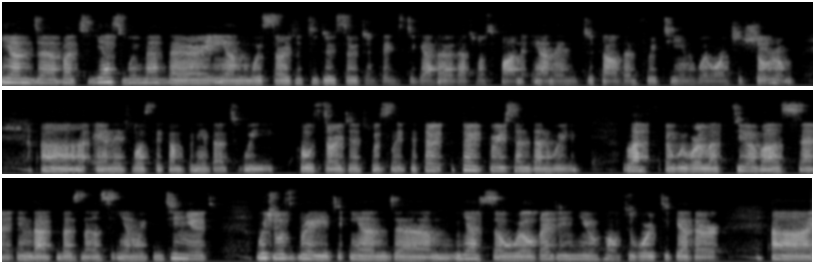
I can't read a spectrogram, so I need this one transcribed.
And uh, but yes we met there and we started to do certain things together. That was fun. And in 2013 we launched a showroom. Uh, and it was the company that we co-started was like the third third person. Then we left we were left two of us uh, in that business and we continued which was great. And um, yes so we already knew how to work together uh,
